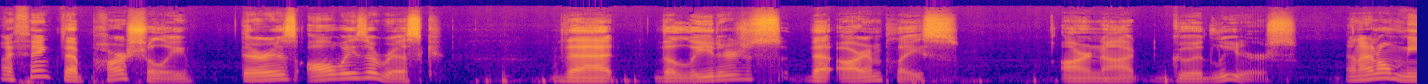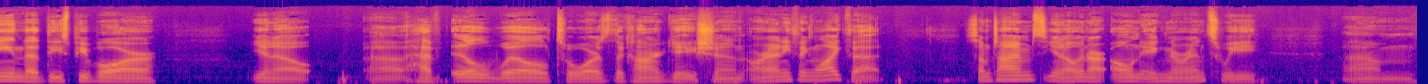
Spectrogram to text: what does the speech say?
I think that partially there is always a risk that the leaders that are in place are not good leaders. And I don't mean that these people are, you know, uh, have ill will towards the congregation or anything like that. Sometimes, you know, in our own ignorance, we um,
